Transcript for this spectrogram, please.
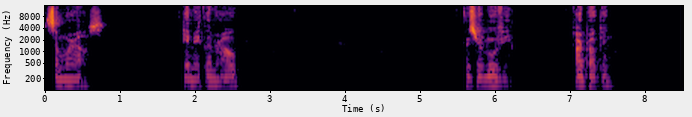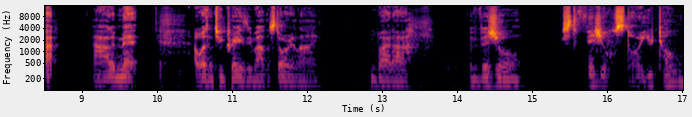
somewhere else. It gave me a glimmer of hope. It was your movie. Heartbroken. I, I'll admit, I wasn't too crazy about the storyline, but uh, the visual, just the visual story you told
